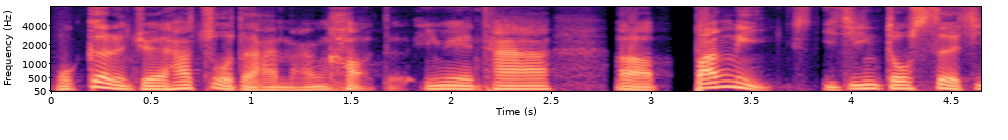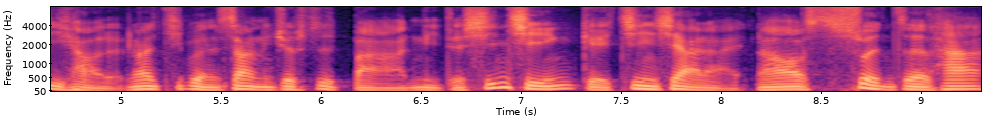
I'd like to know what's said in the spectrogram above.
我个人觉得它做的还蛮好的，因为它呃帮你已经都设计好了。那基本上你就是把你的心情给静下来，然后顺着它，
